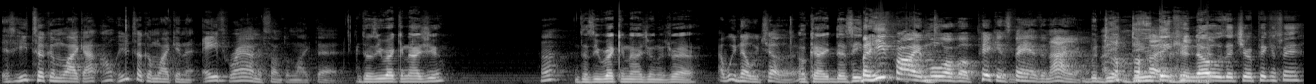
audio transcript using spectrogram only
he took him like I, he took him like in the eighth round or something like that. Does he recognize you? Huh? Does he recognize you in the draft? Uh, We know each other. Okay. Does he? But he's probably more of a Pickens fan than I am. But do, do you think he knows that you're a Pickens fan?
